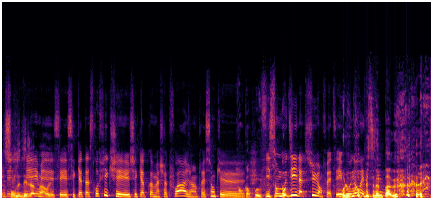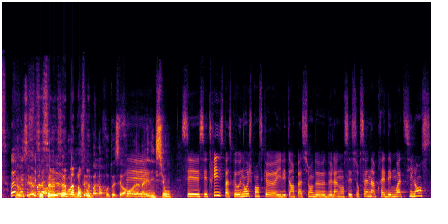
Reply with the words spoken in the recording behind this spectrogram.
qui sont liqué, déjà parus. C'est catastrophique chez, chez Capcom à chaque fois. J'ai l'impression que Et encore pour le ils sont maudits là-dessus en fait. Et Pour le Ono coup, plus, c'est même pas eux. Ouais, oui, c'est même pas même de leur faute. ouais, c'est vraiment la malédiction. C'est c'est triste parce que Ono, je pense qu'il était impatient de, de l'annoncer sur scène après des mois de silence.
